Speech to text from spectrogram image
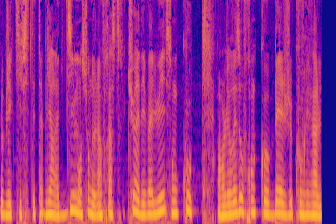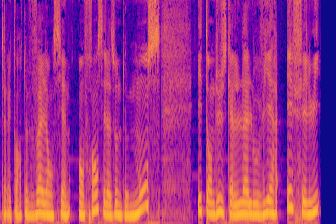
L'objectif, c'est d'établir la dimension de l'infrastructure et d'évaluer son coût. Alors, le réseau franco-belge couvrira le territoire de Valenciennes en France et la zone de Mons étendue jusqu'à la Louvière et Féluy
